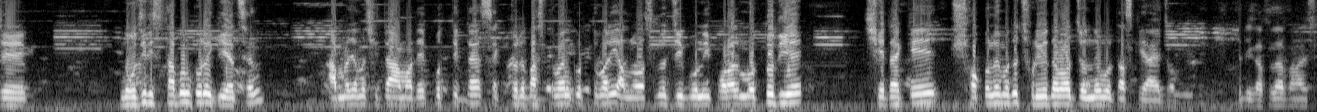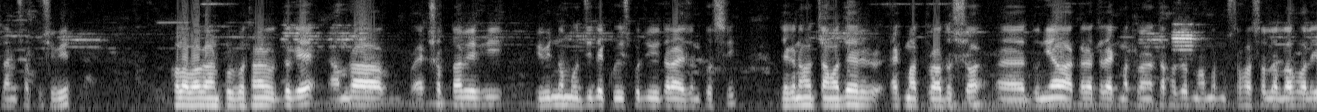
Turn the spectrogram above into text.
যে নজির স্থাপন করে গিয়েছেন, আমরা যেন সেটা আমাদের প্রত্যেকটা সেক্টরে বাস্তবায়ন করতে পারি, আল্লাহ রাসুলের জীবনী পড়ার মধ্য দিয়ে সেটাকে সকলের মধ্যে ছড়িয়ে দেওয়ার জন্য মূলত আজকে আয়োজন। বাংলা ইসলামী ছাত্র শিবির কলাবাগান পূর্ব থানার উদ্যোগে আমরা এক সপ্তাহব্যাপী বিভিন্ন মসজিদে কুইজ প্রতিযোগিতার আয়োজন করছি। যেখানে হচ্ছে আমাদের একমাত্র আদর্শ দুনিয়া ও আকারাতের একমাত্র নেতা হজরত মোহাম্মদ মুস্তফা সাল্লাহ আলী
